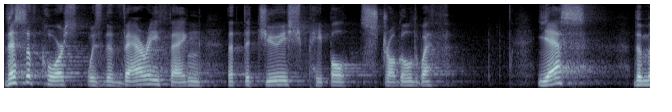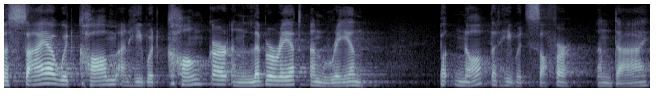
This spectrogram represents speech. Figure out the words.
This, of course, was the very thing that the Jewish people struggled with. Yes, the Messiah would come and he would conquer and liberate and reign, but not that he would suffer and die.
